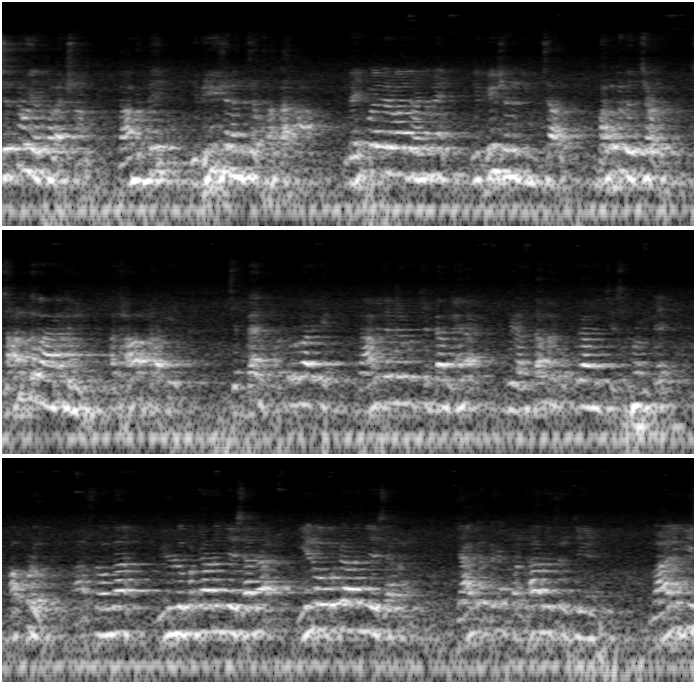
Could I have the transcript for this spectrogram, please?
శత్రువు యొక్క లక్షణం కాబట్టి విభీషణంచ భరత ఇది అయిపోయిన తర్వాత వెంటనే విభీషణ చూపించారు. భరతుడు వచ్చాడు. శాంతవాక్యం అథాప్రావి చెప్పాను. భరతుడు వారికి రామచంద్రుడు చెప్పాను. నేను? మీరంతా మనకు ఉపకారం చేసుకోంటే అప్పుడు వాస్తవంగా వీళ్ళు ఉపకారం చేశారా? ఈయన ఉపకారం చేశారా జాగ్రత్తగా కథాలోచన చేయండి. వారికి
